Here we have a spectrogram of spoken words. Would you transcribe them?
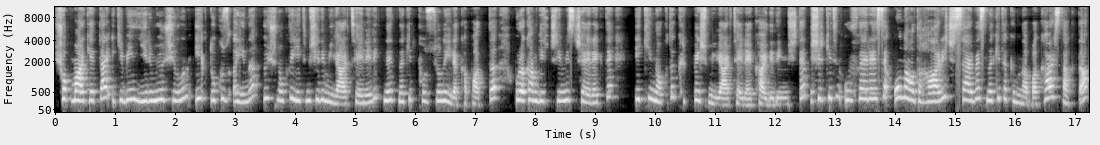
Şok marketler 2023 yılının ilk 9 ayını 3.77 milyar TL'lik net nakit pozisyonu ile kapattı. Bu rakam geçtiğimiz çeyrekte 2.45 milyar TL kaydedilmişti. Şirketin UFRS 16 hariç serbest nakit akımına bakarsak da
